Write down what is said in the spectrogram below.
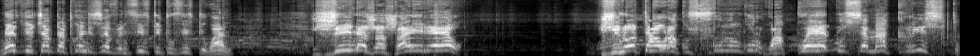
Matthew chapter 27 50 to 51 zvine zvazvairehwa zvinotaura kusunungurwa kwedu semakristu.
